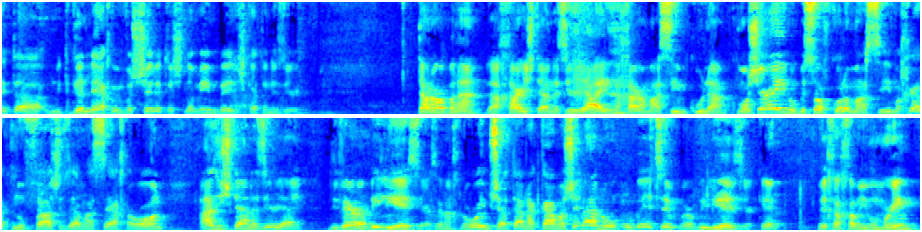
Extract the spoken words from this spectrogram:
את ה... הוא מתגלח ומבשל את השלמים בלשכת הנזירים. תנא רבנן, לאחר ישתה הנזיר יין, אחר המעשים כולם. כמו שראינו בסוף כל המעשים, אחרי התנופה, שזה המעשה האחרון, אז ישתה הנזיר יין. דיבר רבי אליעזר, אז אנחנו רואים שהתנא קמא שלנו הוא בעצם רבי אליעזר, כן? וחכמים אומרים,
